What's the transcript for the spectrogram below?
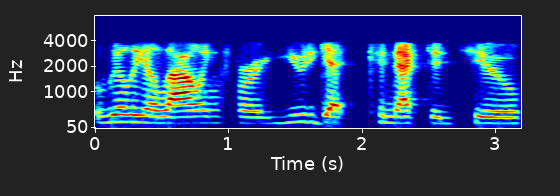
really allowing for you to get connected to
